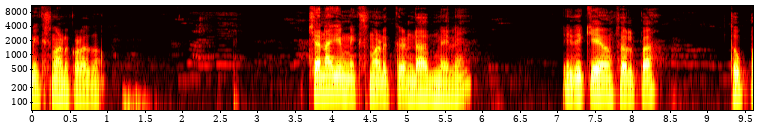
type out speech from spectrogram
ಮಿಕ್ಸ್ ಮಾಡ್ಕೊಳ್ಳೋದು. ಚೆನ್ನಾಗಿ ಮಿಕ್ಸ್ ಮಾಡ್ಕೊಂಡಾದ್ಮೇಲೆ ಇದಕ್ಕೆ ಒಂದು ಸ್ವಲ್ಪ ತುಪ್ಪ,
